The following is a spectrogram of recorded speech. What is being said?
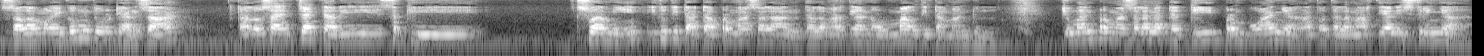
Assalamualaikum untuk Rudiansa Kalau saya cek dari segi suami itu tidak ada permasalahan. Dalam artian normal tidak mandul. Cuman permasalahan ada di perempuannya atau dalam artian istrinya.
